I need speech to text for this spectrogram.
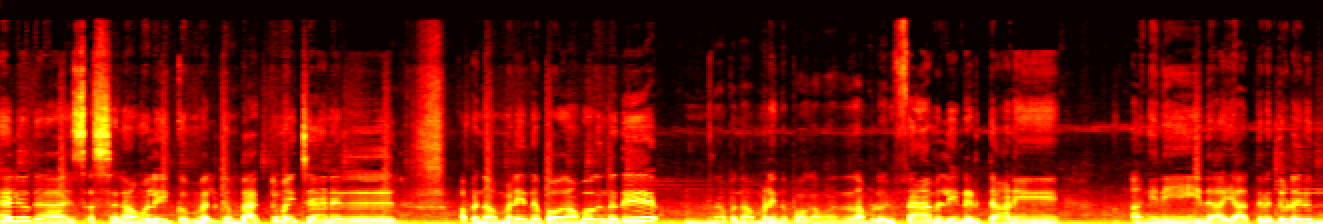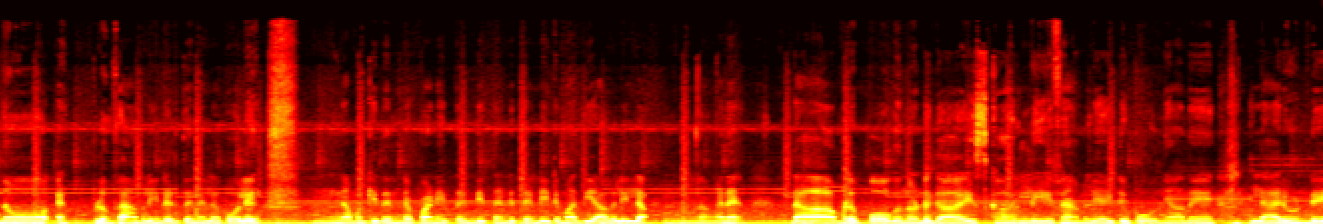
ഹലോ ഗായ്സ് അസ്സലാമു വലൈക്കും welcome back to my channel അപ്പം നമ്മൾ ഇന്ന് പോകാൻ പോകുന്നത് അപ്പം നമ്മൾ ഇന്ന് പോകാൻ പോകുന്നത് നമ്മളൊരു ഫാമിലീന്റെ അടുത്താണ്. അങ്ങനെ ഇതാ യാത്ര തുടരുന്നു. എപ്പോഴും ഫാമിലീന്റെ അടുത്ത് തന്നെയല്ല പോലെ. നമുക്കിതന്നെ പണി തണ്ടി തണ്ടി തണ്ടിയിട്ട് മതിയാവലില്ല. അങ്ങനെ ഇതാ നമ്മൾ പോകുന്നുണ്ട് ഗായ്സ് കാറിൽ ഫാമിലി ആയിട്ട് പോകുന്നതാണ്. എല്ലാവരും ഉണ്ട്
